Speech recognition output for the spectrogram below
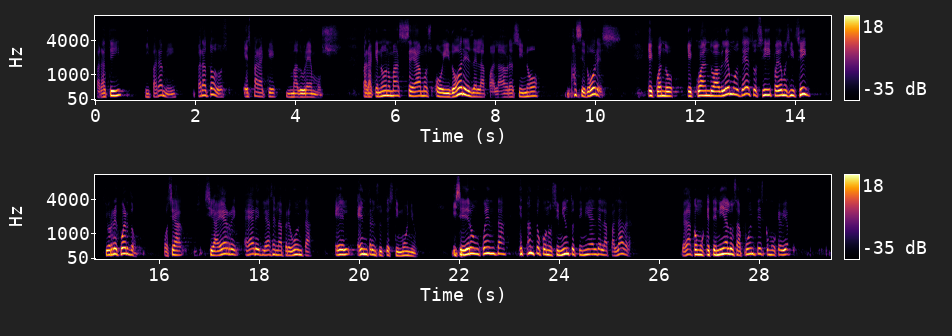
para ti y para mí y para todos es para que maduremos, para que no nomás seamos oidores de la palabra, sino hacedores. Que cuando, que cuando hablemos de eso, sí, podemos decir, sí, yo recuerdo. O sea, si a Eric, a Eric le hacen la pregunta, él entra en su testimonio y se dieron cuenta qué tanto conocimiento tenía él de la palabra. ¿Verdad? Como que tenía los apuntes, como que había...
